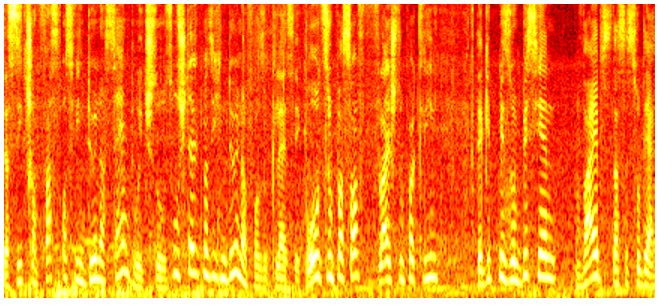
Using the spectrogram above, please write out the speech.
Das sieht schon fast aus wie ein Döner-Sandwich. So. so stellt man sich einen Döner vor, so classic. Brot super soft, Fleisch super clean. Der gibt mir so ein bisschen Vibes, dass es so der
